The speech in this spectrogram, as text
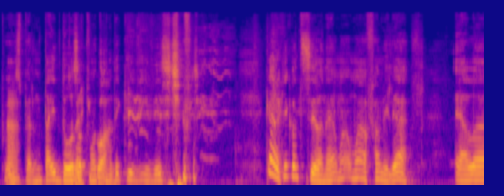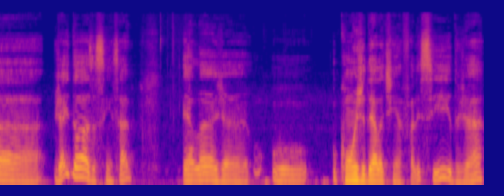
Pô, ah, eu espero não estar tá idoso a ponto de ter que viver esse tipo de. Cara, o que aconteceu, né? Uma, uma familiar, ela já é idosa, assim, sabe? ela já. O, o cônjuge dela tinha falecido já.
